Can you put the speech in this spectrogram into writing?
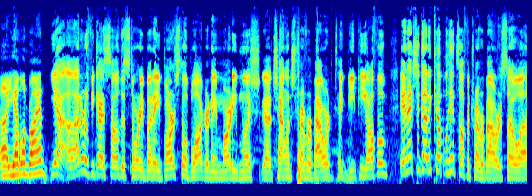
Uh, you have one, Brian? Yeah, uh, I don't know if you guys saw this story, but a Barstool blogger named Marty Mush uh, challenged Trevor Bauer to take BP off him, and actually got a couple hits off of Trevor Bauer. So uh,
